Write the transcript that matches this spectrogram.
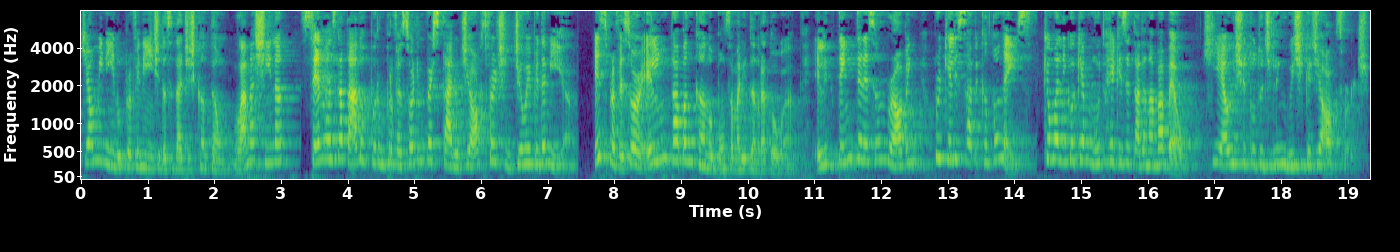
que é um menino proveniente da cidade de Cantão, lá na China, sendo resgatado por um professor universitário de Oxford de uma epidemia. Esse professor, ele não tá bancando o bom samaritano à toa. Ele tem interesse no Robin porque ele sabe cantonês, que é uma língua que é muito requisitada na Babel, que é o Instituto de Linguística de Oxford.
